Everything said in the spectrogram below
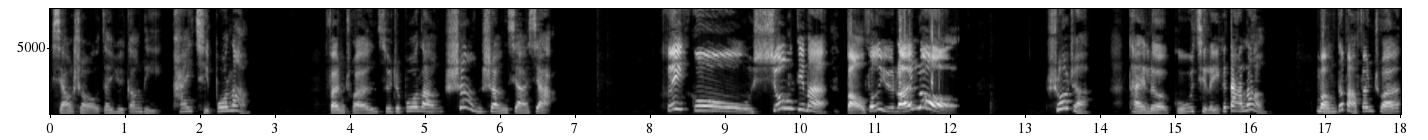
小手在浴缸里拍起波浪。帆船随着波浪上上下下。嘿吼，兄弟们，暴风雨来喽！说着，泰勒鼓起了一个大浪，猛地把帆船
